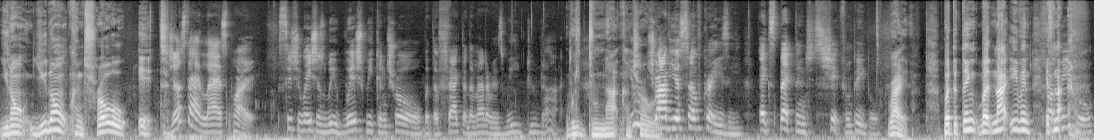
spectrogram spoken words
You don't. You don't control it. Just that last part. Situations we wish we control, but the fact of the matter is we do not. We do not control it. drive yourself crazy expecting shit from people. Right. But the thing, but not even. It's From not. people,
